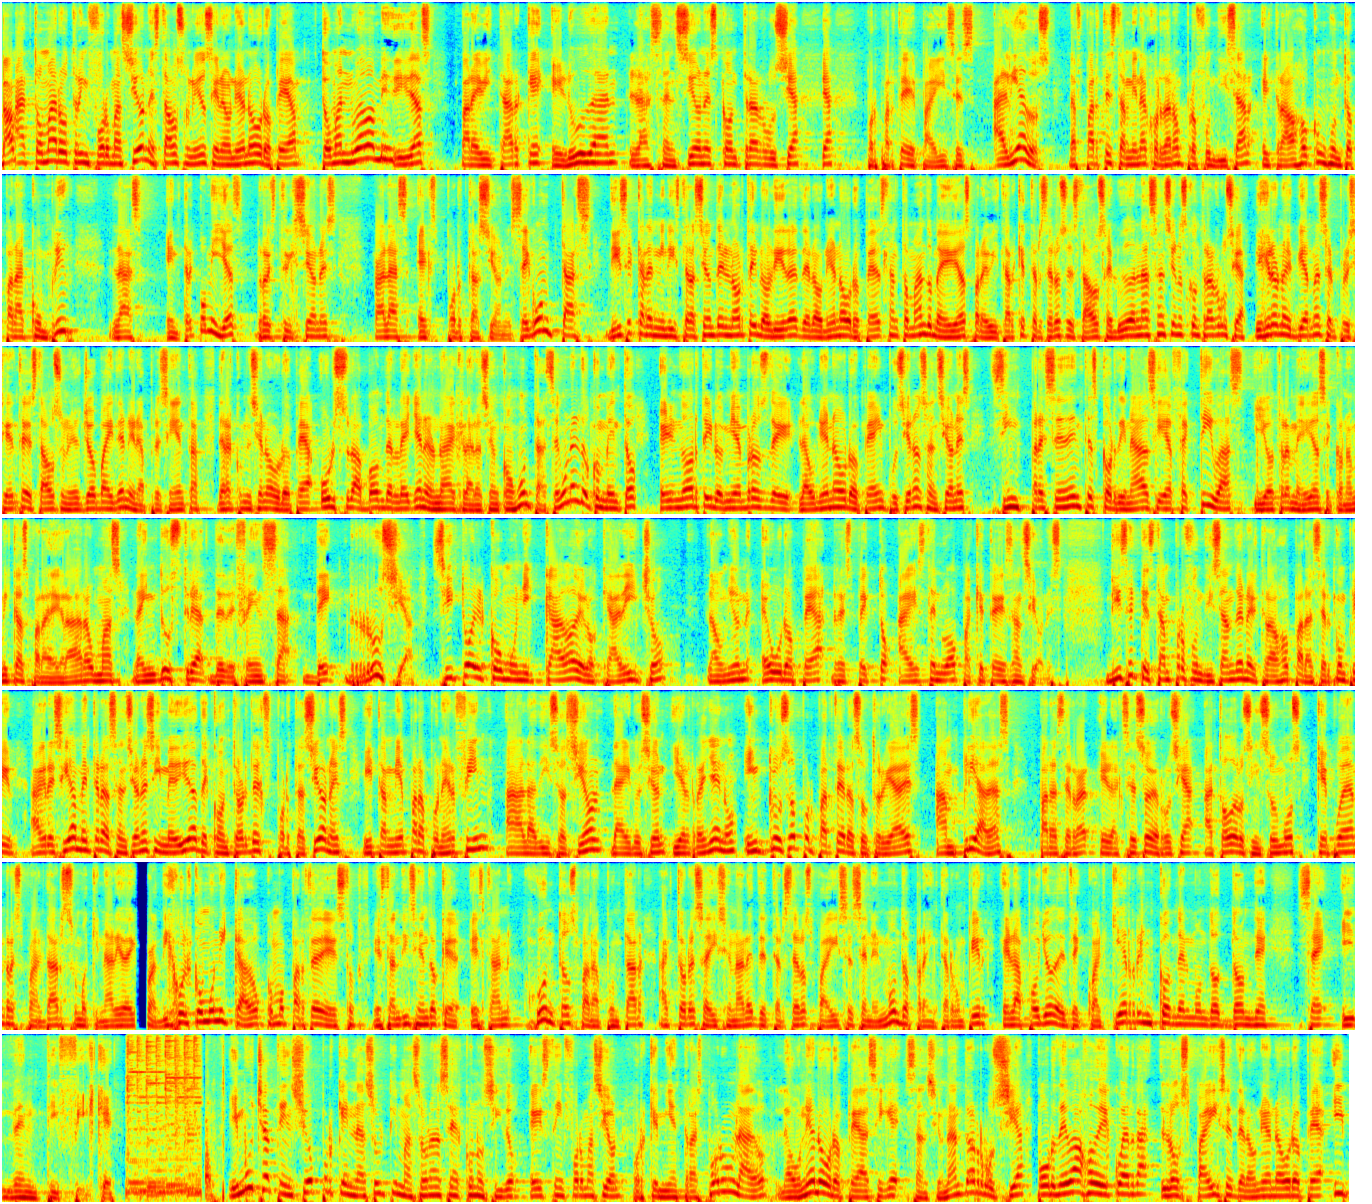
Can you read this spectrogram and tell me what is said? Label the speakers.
Speaker 1: Vamos a tomar otra información. Estados Unidos y la Unión Europea toman nuevas medidas para evitar que eludan las sanciones contra Rusia por parte de países aliados. Las partes también acordaron profundizar el trabajo conjunto para cumplir las, entre comillas, restricciones a las exportaciones. Según TAS, dice que la Administración del Norte y los líderes de la Unión Europea están tomando medidas para evitar que terceros estados eludan las sanciones contra Rusia. Dijeron el viernes el presidente de Estados Unidos Joe Biden y la presidenta de la Comisión Europea Ursula von der Leyen en una declaración conjunta. Según el documento, el norte y los miembros de la Unión Europea impusieron sanciones sin precedentes coordinadas y efectivas y otras medidas económicas para degradar aún más la industria de defensa de Rusia. Cito el comunicado de lo que ha dicho la Unión Europea respecto a este nuevo paquete de sanciones. Dice que están profundizando en el trabajo para hacer cumplir agresivamente las sanciones y medidas de control de exportaciones y también para poner fin a la disuasión, la ilusión y el relleno, incluso por parte de las autoridades ampliadas para cerrar el acceso de Rusia a todos los insumos que puedan respaldar su maquinaria de guerra. Dijo el comunicado como parte de esto, están diciendo que están juntos para apuntar actores adicionales de terceros países en el mundo para interrumpir el apoyo desde cualquier rincón del mundo donde se identifique. Y mucha atención porque en las últimas horas se ha conocido esta información porque mientras por un lado la Unión Europea sigue sancionando a Rusia, por debajo de cuerda los países de la Unión Europea y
